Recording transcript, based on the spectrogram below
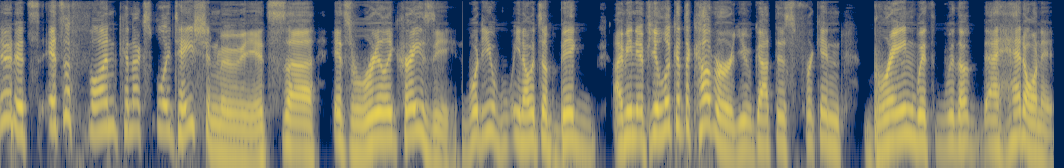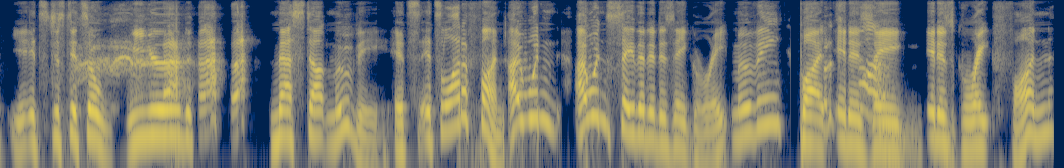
dude it's it's a fun con exploitation movie. It's uh it's really crazy. What do you you know it's a big i mean if you look at the cover you've got this freaking brain with with a, a head on it. It's just it's a weird messed up movie. It's it's a lot of fun. I wouldn't i wouldn't say that it is a great movie but, But it is a it is great fun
